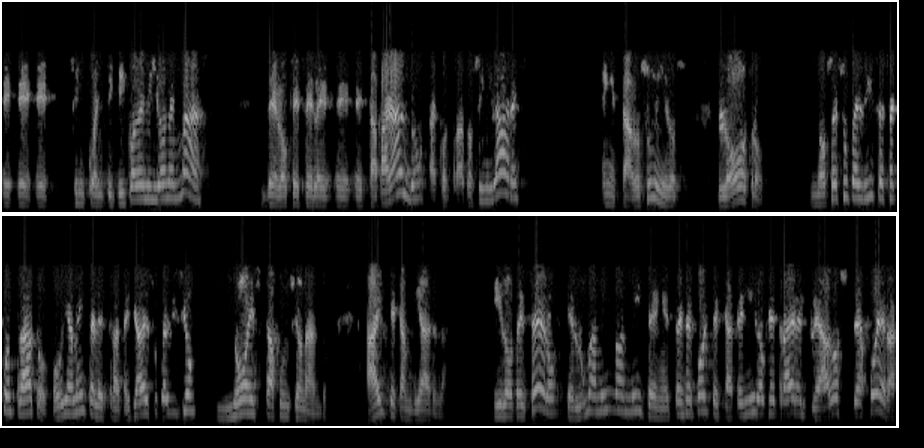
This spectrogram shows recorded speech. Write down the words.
eh, eh, 50 y pico de millones más de lo que se le eh, está pagando a contratos similares en Estados Unidos. Lo otro, no se supervisa ese contrato. Obviamente la estrategia de supervisión no está funcionando. Hay que cambiarla. Y lo tercero, que Luma mismo admite en este reporte que ha tenido que traer empleados de afuera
